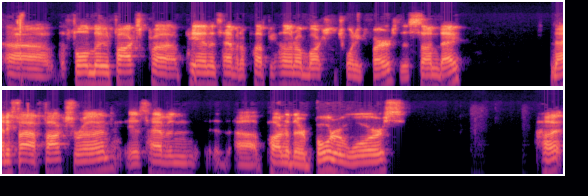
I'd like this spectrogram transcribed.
Uh, the Full Moon Fox Pen is having a puppy hunt on March the 21st, this Sunday. 95 Fox Run is having uh, part of their Border Wars hunt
